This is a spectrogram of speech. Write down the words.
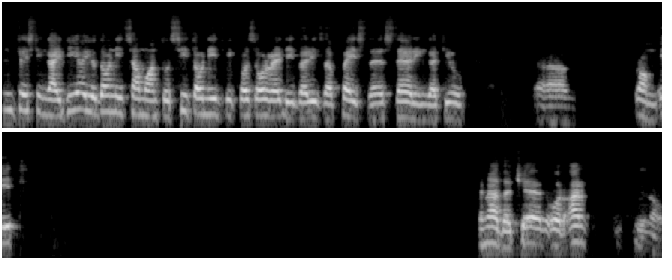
interesting idea. You don't need someone to sit on it because already there is a face there staring at you um, from it. Another chair or arm, you know,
